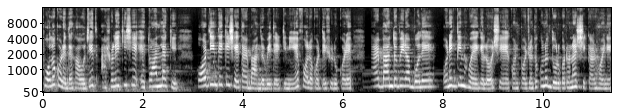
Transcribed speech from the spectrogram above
ফলো করে দেখা উচিত। আসলেই কি সে এত আনলাকি পরদিন থেকে সে তার বান্ধবীদেরকে নিয়ে ফলো করতে শুরু করে। তার বান্ধবীরা বলে অনেক দিন হয়ে গেল, সে এখন পর্যন্ত কোনো দুর্ঘটনার শিকার হয়নি।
